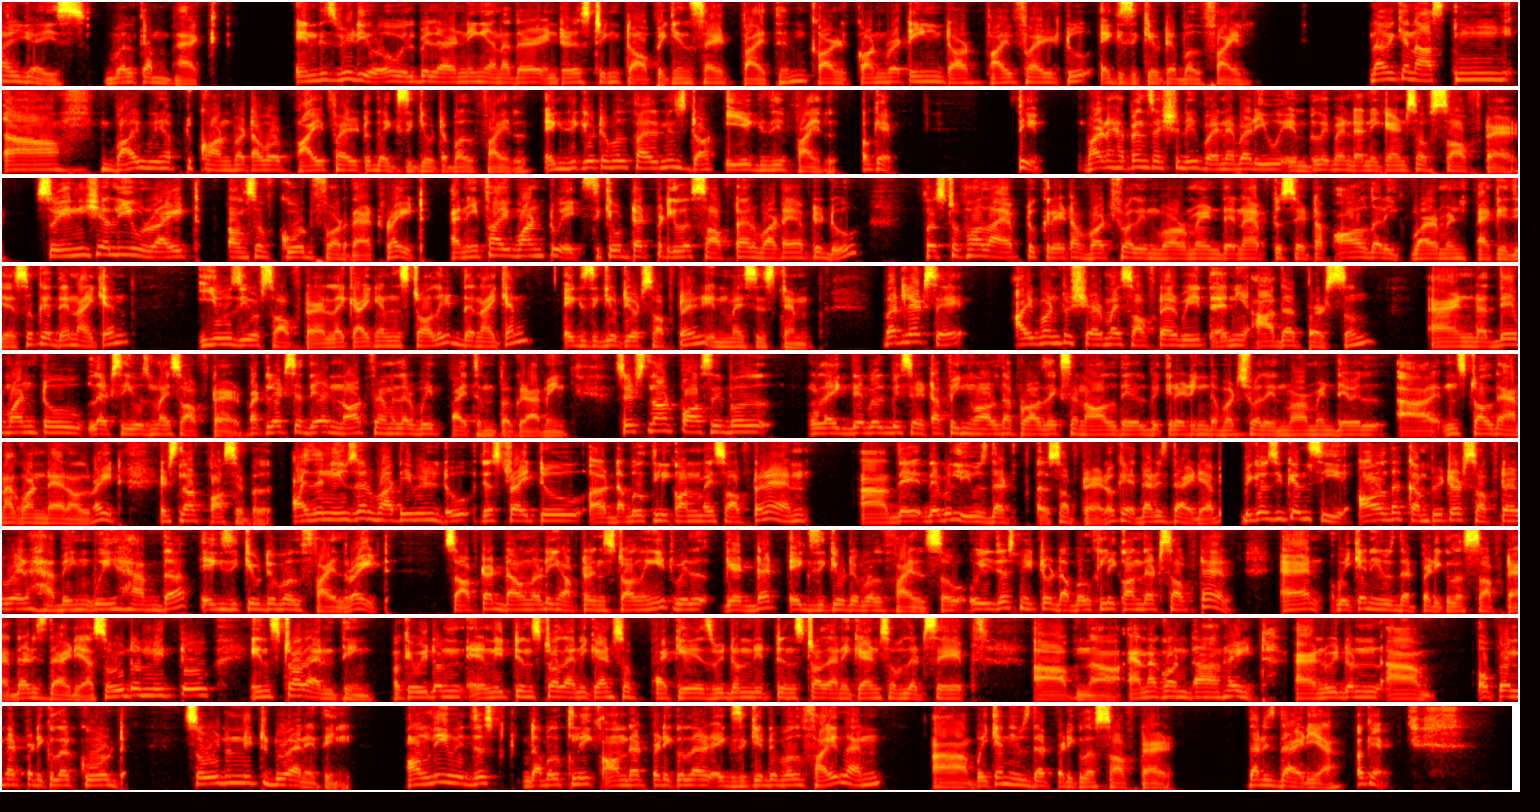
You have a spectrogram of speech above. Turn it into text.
Hi guys, welcome back. In this video, we'll be learning another interesting topic inside Python called converting .py file to executable file. Now you can ask me uh, why we have to convert our py file to the executable file. Executable file means .exe file. Okay. See, what happens actually whenever you implement any kinds of software. So initially you write tons of code for that, right? And if I want to execute that particular software, what I have to do? First of all, I have to create a virtual environment. Then I have to set up all the requirement packages. Okay, then I can use your software. Like I can install it, then I can execute your software in my system. But let's say I want to share my software with any other person and they want to let's say use my software but let's say they are not familiar with python programming so it's not possible like they will be setting up all the projects and all they will be creating the virtual environment they will uh, install the anaconda and all right it's not possible as an user what you will do just try to uh, double click on my software and uh, they, they will use that uh, software okay? That is the idea. Because you can see all the computer software we're having we have the executable file right? So after downloading after installing it we'll get that executable file. So we just need to double click on that software and we can use that particular software. That is the idea. So we don't need to install anything okay? We don't need to install any kinds of package we don't need to install any kinds of let's say um, uh, anaconda right? And we don't um, open that particular code. So we don't need to do anything only we just double click on that particular executable file and uh, we can use that particular software. That is the idea. Okay.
